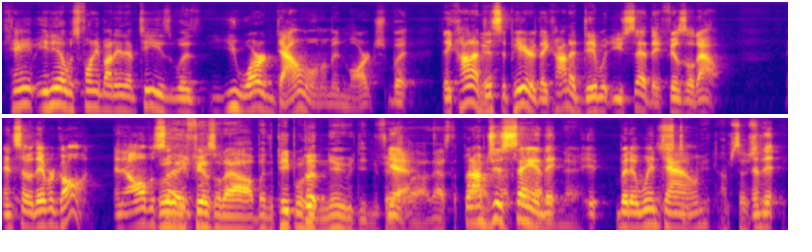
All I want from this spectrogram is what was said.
came. You know what's funny about NFTs was you were down on them in March, but they kind of disappeared. They kind of did what you said. They fizzled out, and so they were gone. And then all of a Well, sudden, they fizzled out, but the people But- who knew didn't fizzle yeah. out. That's the but. I'm just That's saying that. It, but it went down. Stupid. I'm so and then stupid.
